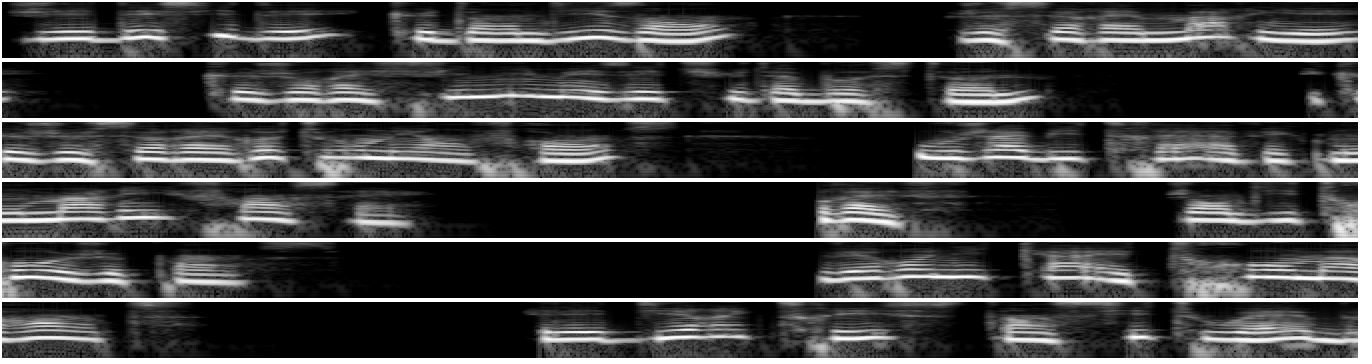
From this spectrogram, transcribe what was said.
J'ai décidé que dans dix ans, je serais mariée, que j'aurais fini mes études à Boston et que je serais retournée en France où j'habiterai avec mon mari français. Bref, j'en dis trop, je pense. Véronica est trop marrante. Elle est directrice d'un site web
